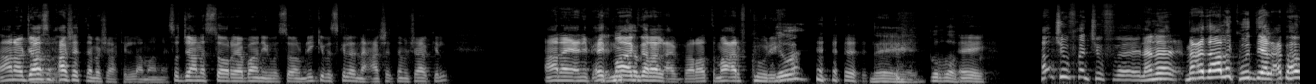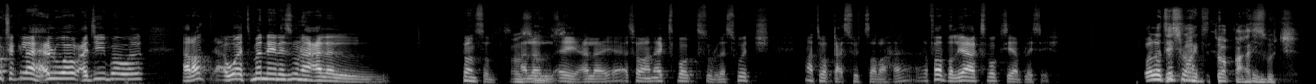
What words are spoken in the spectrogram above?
أنا وجاسم حاشتنا مشاكل للأمانة. صدق أنا store ياباني هو store أمريكي بس كلنا حاشتنا مشاكل. أنا يعني بحيث يعني ما كم- أقدر ألعب عرفت؟ ما أعرف كوري. أيوه. إيه بالضبط. إي. خلينا نشوف خلينا نشوف لأن مع ذلك ودي ألعبها وشكلها حلوة وعجيبة و... عرفت؟ وأتمنى ينزلونها على ال console على. إي على سواء Xbox ولا Switch ما أتوقع Switch صراحة. أفضل يا Xbox يا PlayStation ما تسمع تتوقع ال Switch؟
